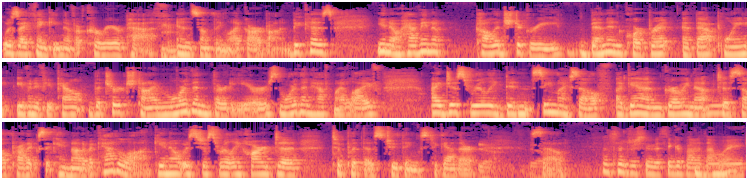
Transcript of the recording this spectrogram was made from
was i thinking of a career path mm-hmm. in something like arbonne because you know having a college degree, been in corporate at that point, even if you count the church time, more than 30 years, more than half my life. I just really didn't see myself again growing up to sell products that came out of a catalog. You know, it was just really hard to to put those two things together. Yeah, yeah. So That's interesting to think about it that Mm-hmm. way.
